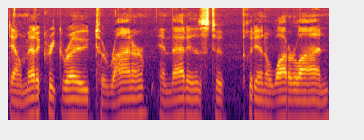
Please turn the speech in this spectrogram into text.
down Meadow Creek Road to Riner, and that is to put in a water line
